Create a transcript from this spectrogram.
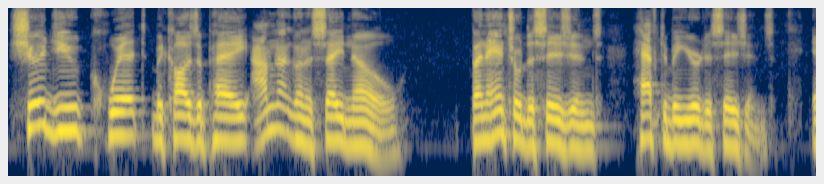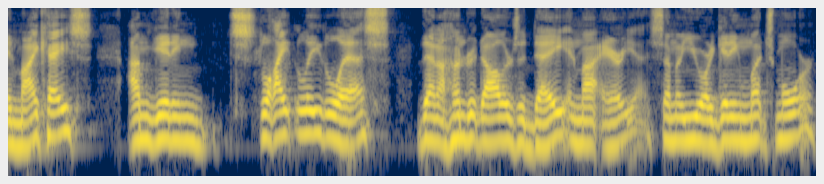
Should you quit because of pay? I'm not going to say no. Financial decisions have to be your decisions. In my case, I'm getting slightly less than $100 a day in my area. Some of you are getting much more.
